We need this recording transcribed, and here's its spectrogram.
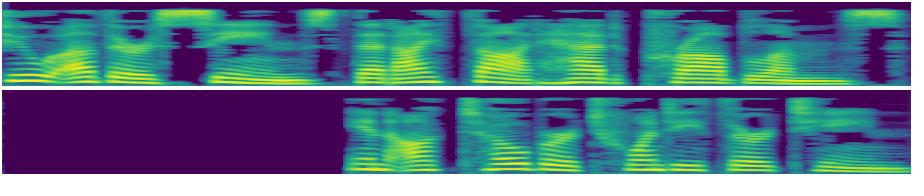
two other scenes that I thought had problems. In October 2013,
